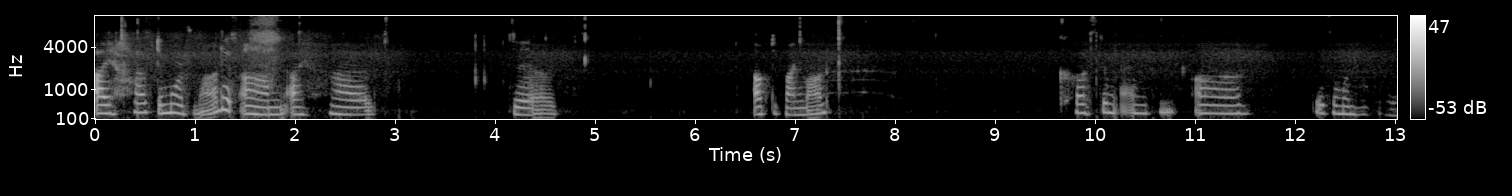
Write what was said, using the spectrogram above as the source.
I have the Morph mod. Um, I have the Optifine mod Custom NPC. Uh, there's someone over here.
